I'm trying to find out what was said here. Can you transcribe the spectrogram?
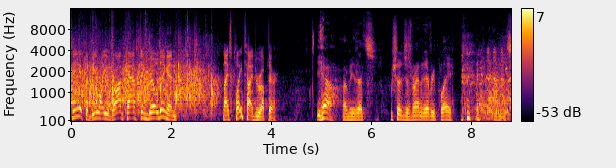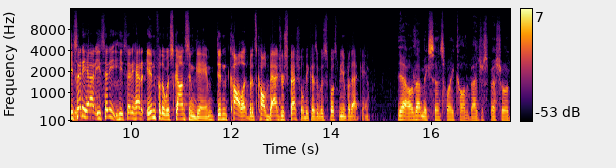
C at the BYU Broadcasting Building, and nice play Ty drew up there. Yeah, I mean that's we should have just ran it every play. He said he had he said he, he said he had it in for the Wisconsin game. Didn't call it, but it's called Badger Special because it was supposed to be in for that game. Yeah, well, that makes sense why he called it Badger Special,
